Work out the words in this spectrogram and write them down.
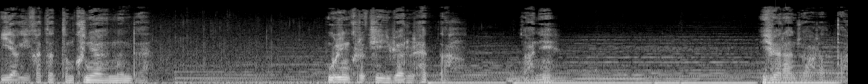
이야기 같았던 그녀였는데, 우린 그렇게 이별을 했다. 아니, 이별한 줄 알았다.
